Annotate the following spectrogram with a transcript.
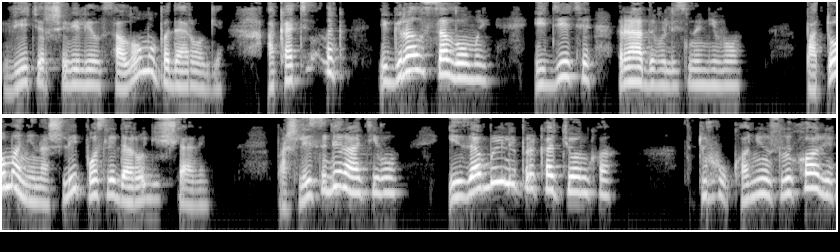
Ветер шевелил солому по дороге, а котенок играл с соломой и дети радовались на него. Потом они нашли после дороги щавель. пошли собирать его и забыли про котенка. Вдруг они услыхали,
